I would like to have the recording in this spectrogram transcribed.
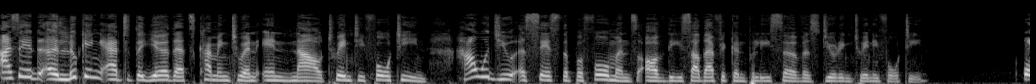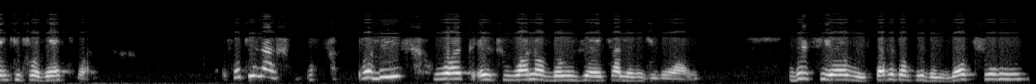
I said, uh, looking at the year that's coming to an end now, 2014, how would you assess the performance of the South African Police Service during 2014? Thank you for that one. Sakina, police work is one of those uh, challenging ones. This year we started off with the election,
